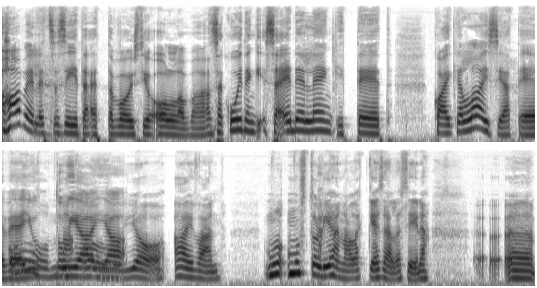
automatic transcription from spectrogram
Haaveilet sä siitä, että voisi jo olla vaan? Sä kuitenkin, sä edelleenkin teet kaikenlaisia TV-juttuja. Oh, ja... Joo, aivan. Musta oli ihan olla kesällä siinä öö,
